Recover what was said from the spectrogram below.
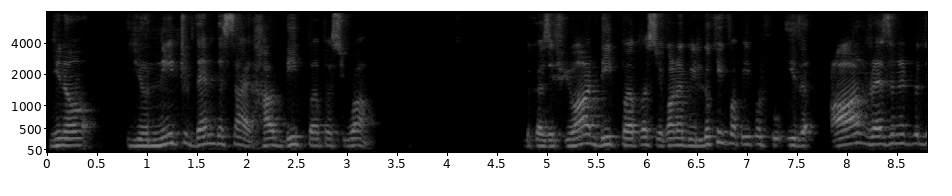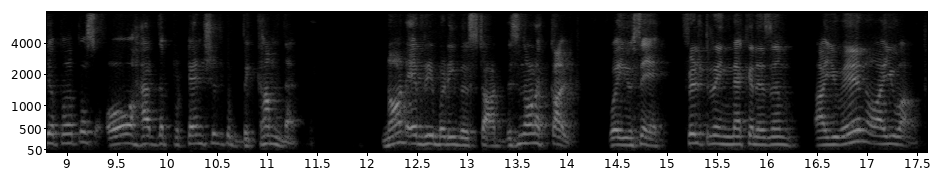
you know you need to then decide how deep purpose you are. Because if you are deep purpose, you're going to be looking for people who either are resonant with your purpose or have the potential to become that way. Not everybody will start. This is not a cult where you say filtering mechanism, are you in or are you out?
